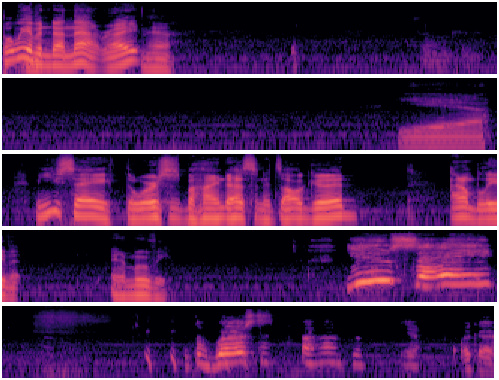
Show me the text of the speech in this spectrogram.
But we haven't done that, right? Yeah. Yeah. When you say the worst is behind us and it's all good, I don't believe it in a movie. You say the worst is behind you. Yeah. Okay.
